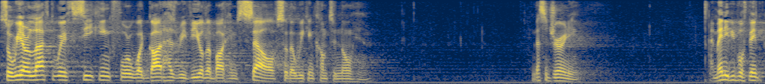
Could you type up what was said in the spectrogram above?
So we are left with seeking for what God has revealed about Himself so that we can come to know Him. And that's a journey. And many people think,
